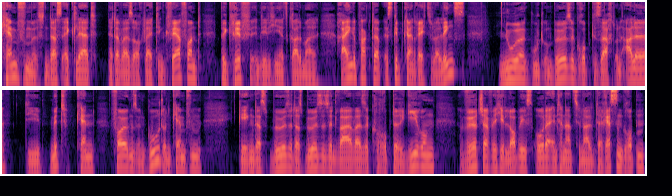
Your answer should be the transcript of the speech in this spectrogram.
kämpfen müssen. Das erklärt netterweise auch gleich den Querfront-Begriff, in den ich ihn jetzt gerade mal reingepackt habe. Es gibt kein Rechts oder Links, nur Gut und Böse, grob gesagt. Und alle, die mitkennen, folgen, sind gut und kämpfen gegen das Böse. Das Böse sind wahlweise korrupte Regierungen, wirtschaftliche Lobbys oder internationale Interessengruppen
